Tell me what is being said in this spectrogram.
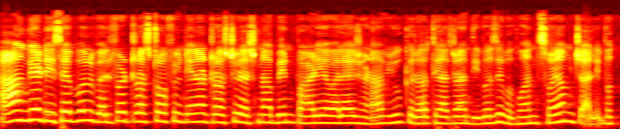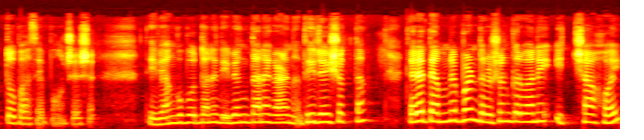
આ અંગે ડિસેબલ વેલફેર ટ્રસ્ટ ઓફ ઇન્ડિયાના ટ્રસ્ટી રચનાબેન પહાડિયાવાલાએ જણાવ્યું કે રથયાત્રાના દિવસે ભગવાન સ્વયં ચાલી ભક્તો પાસે પહોંચે છે. દિવ્યાંગો પોતાની દિવ્યાંગતાને કારણે નથી જઈ શકતા. ત્યારે તેમને પણ દર્શન કરવાની ઈચ્છા હોય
